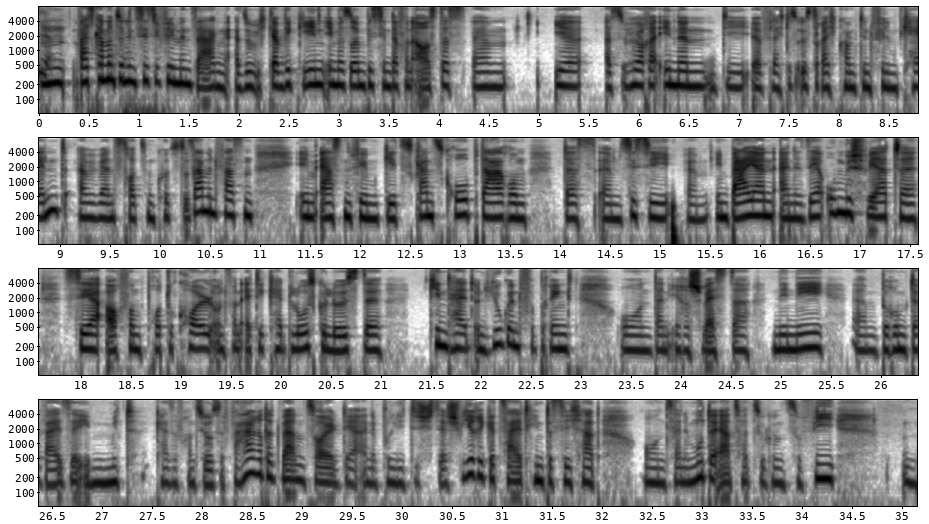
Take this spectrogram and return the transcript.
Ja. Hm, was kann man zu den Sissi-Filmen sagen? Also ich glaube, wir gehen immer so ein bisschen davon aus, dass ähm, ihr als HörerInnen, die äh, vielleicht aus Österreich kommt, den Film kennt. Aber wir werden es trotzdem kurz zusammenfassen. Im ersten Film geht es ganz grob darum, dass ähm, Sissi ähm, in Bayern eine sehr unbeschwerte, sehr auch vom Protokoll und von Etikett losgelöste Kindheit und Jugend verbringt und dann ihre Schwester Nene ähm, berühmterweise eben mit Kaiser Franz Josef verheiratet werden soll, der eine politisch sehr schwierige Zeit hinter sich hat und seine Mutter Erzherzogin Sophie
